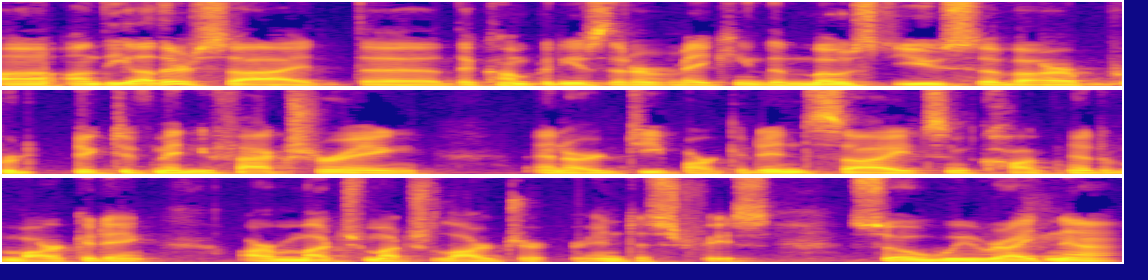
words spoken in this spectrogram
Uh, on the other side, the, the companies that are making the most use of our predictive manufacturing and our deep market insights and cognitive marketing are much, much larger industries. So we right now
